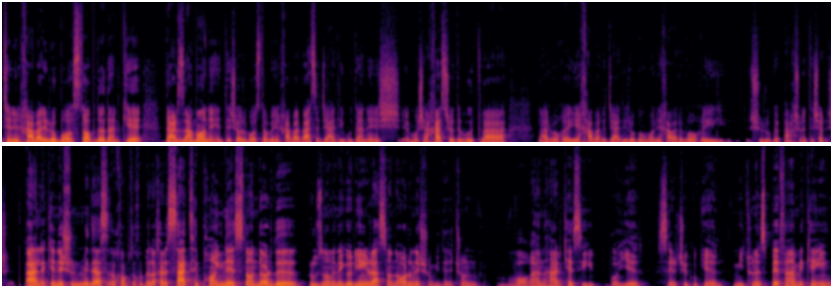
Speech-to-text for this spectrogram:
چنین خبری رو باستاب دادن که در زمان انتشار باستاب این خبر بحث جلی بودنش مشخص شده بود و در واقع یه خبر جدی رو به عنوان یه خبر واقعی شروع به پخش و انتشارش کرد. بله که نشون میده از خب خب بالاخره سطح پایین استاندارد روزنامه نگاری این رسانه ها رو نشون میده. چون واقعا هر کسی با یه search گوگل می‌تونست بفهمه که این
